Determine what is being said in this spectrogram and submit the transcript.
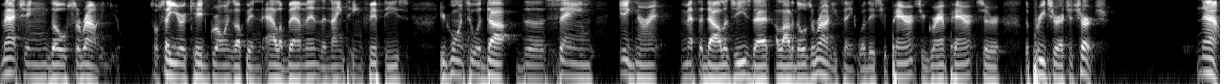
matching those surrounding you. So, say you're a kid growing up in Alabama in the 1950s, you're going to adopt the same ignorant methodologies that a lot of those around you think, whether it's your parents, your grandparents, or the preacher at your church. Now,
